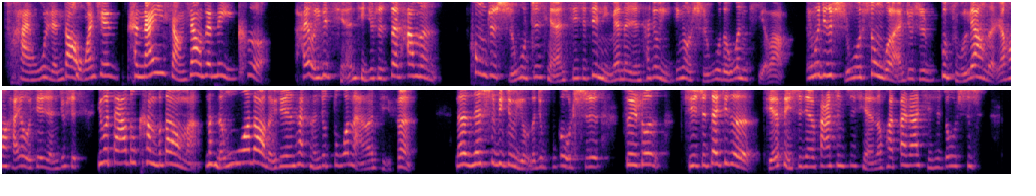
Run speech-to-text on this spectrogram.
惨无人道，完全很难以想象。在那一刻，还有一个前提，就是在他们控制食物之前，其实这里面的人他就已经有食物的问题了，因为这个食物送过来就是不足量的。然后还有些人，就是因为大家都看不到嘛，那能摸到的有些人他可能就多拿了几份，那那势必就有的就不够吃，所以说。其实，在这个劫匪事件发生之前的话，大家其实都是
